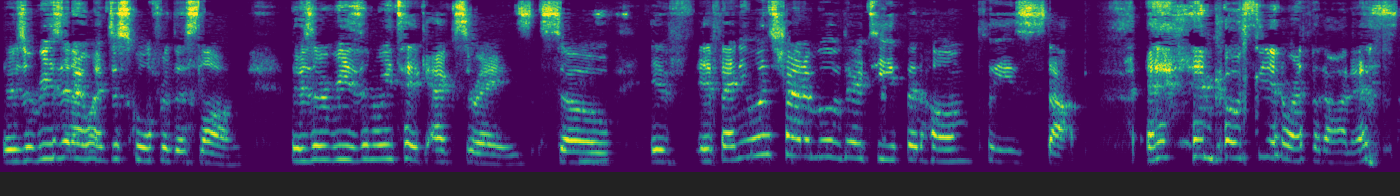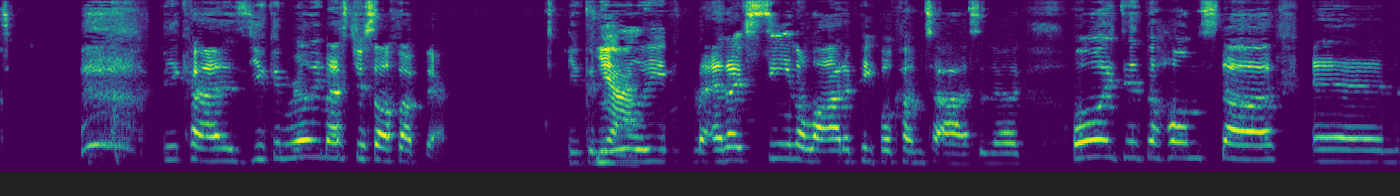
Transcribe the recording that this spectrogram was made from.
There's a reason I went to school for this long. There's a reason we take X-rays. So mm-hmm. if if anyone's trying to move their teeth at home, please stop and go see an orthodontist because you can really mess yourself up there. You can yeah. really, and I've seen a lot of people come to us and they're like, "Oh, I did the home stuff and."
